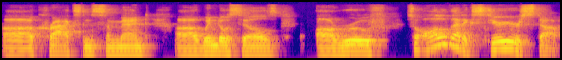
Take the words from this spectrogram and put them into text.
uh, cracks in cement, uh, windowsills, uh, roof. So all of that exterior stuff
